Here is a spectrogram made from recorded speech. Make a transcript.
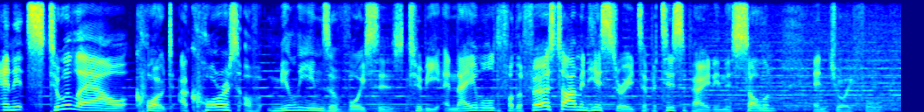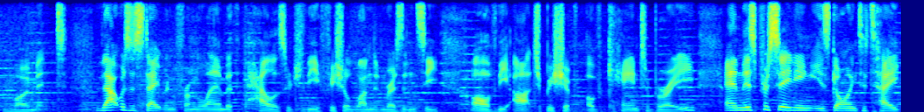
And it's to allow, quote, a chorus of millions of voices to be enabled for the first time in history to participate in this solemn and joyful moment. That was a statement from Lambeth Palace, which is the official London residency of the Archbishop of Canterbury. And this proceeding is going to take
